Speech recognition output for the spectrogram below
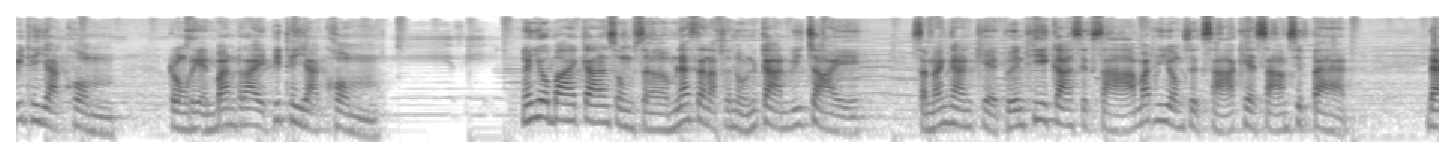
วิทยาคม โรงเรียนบ้านไร่พิทยาคม นโยบายการส่งเสริมและสนับสนุนการวิจัย สำนักงานเขตพื้นที่การศึกษามัธยมศึกษาเขต 38 ได้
